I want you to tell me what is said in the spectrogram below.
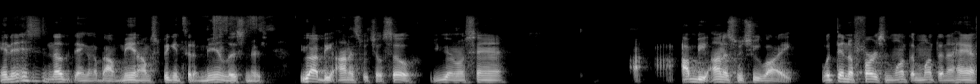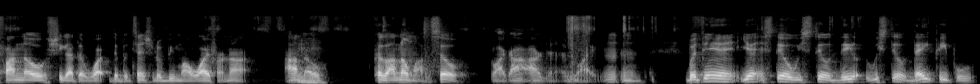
and this is another thing about men. I'm speaking to the men listeners. You gotta be honest with yourself. You get what I'm saying? I, I'll be honest with you. Like within the first month, a month and a half, I know she got the the potential to be my wife or not. I know mm-hmm. because I know myself. Like I, I I'm like, mm-mm. but then yeah, and still we still deal we still date people.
